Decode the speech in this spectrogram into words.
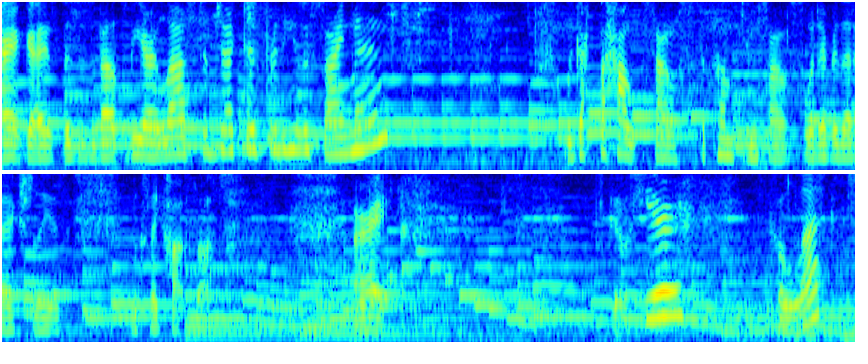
Alright guys, this is about to be our last objective for these assignments. We got the hot sauce, the pumpkin sauce, whatever that actually is. Looks like hot sauce. Alright, let's go here, collect,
